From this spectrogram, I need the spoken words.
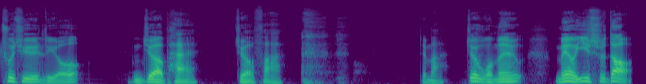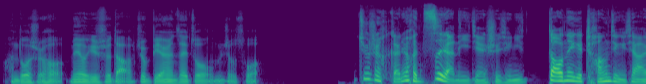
出去旅游，你就要拍，就要发，对吗？就我们没有意识到，很多时候没有意识到，就别人在做，我们就做，就是感觉很自然的一件事情。你到那个场景下，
